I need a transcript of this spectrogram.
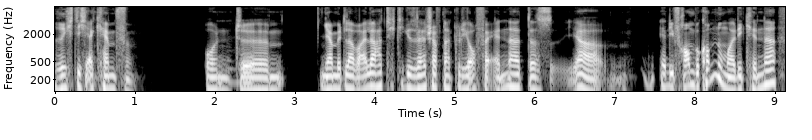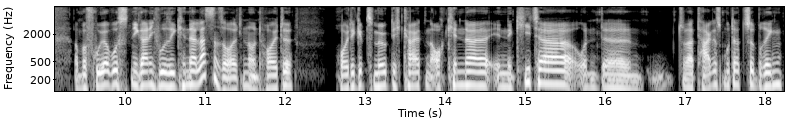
richtig erkämpfen. Und mhm. ähm, ja, mittlerweile hat sich die Gesellschaft natürlich auch verändert, dass ja, ja, die Frauen bekommen nun mal die Kinder, aber früher wussten die gar nicht, wo sie Kinder lassen sollten. Und heute, heute gibt es Möglichkeiten, auch Kinder in eine Kita und äh, zu einer Tagesmutter zu bringen,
